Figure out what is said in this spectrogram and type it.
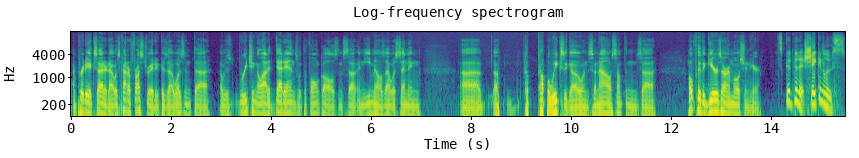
I'm pretty excited. I was kind of frustrated because I wasn't. Uh, I was reaching a lot of dead ends with the phone calls and stuff and emails I was sending uh, a cu- couple weeks ago, and so now something's. Uh, hopefully, the gears are in motion here. It's good that it's shaken loose.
